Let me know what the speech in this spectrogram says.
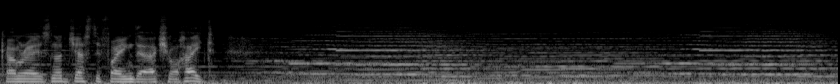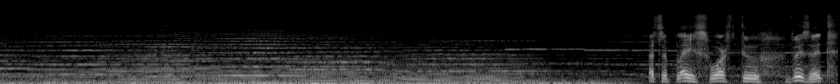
camera is not justifying the actual height that's a place worth to visit.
